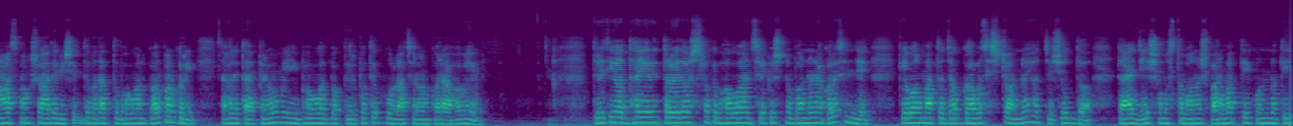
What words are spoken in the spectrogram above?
মাছ, মাংস আদি নিষিদ্ধ পদার্থ ভগবানকে অর্পণ করি, তাহলে তা প্রেমময়ী ভগবত ভক্তির প্রতিকূল আচরণ করা হবে। তৃতীয় অধ্যায়ের ত্রয়োদশ শ্লোকে ভগবান শ্রীকৃষ্ণ বর্ণনা করেছেন যে কেবলমাত্র যজ্ঞ অবশিষ্ট, অন্যই হচ্ছে শুদ্ধ। তাই যে সমস্ত মানুষ পারমাত্মিক উন্নতি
